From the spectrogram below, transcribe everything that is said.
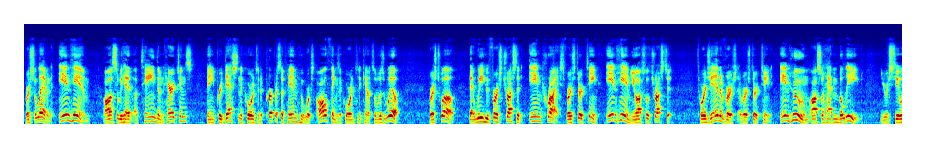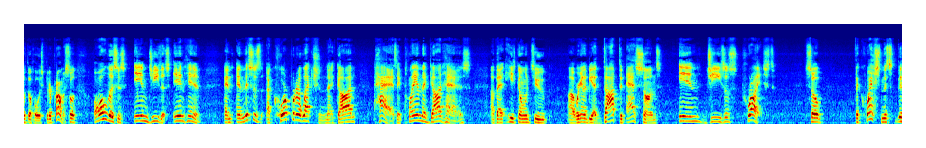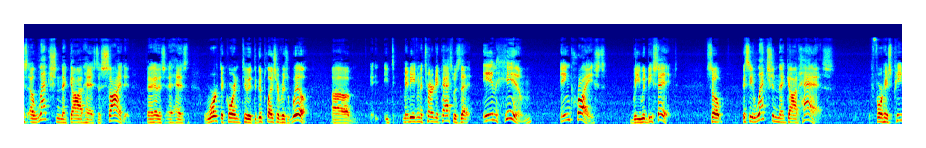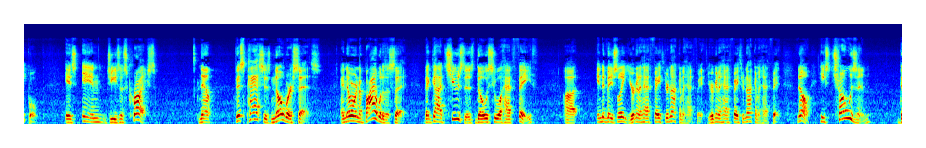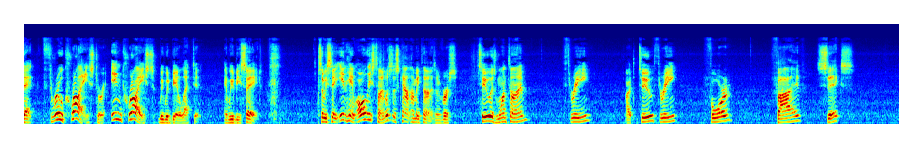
Verse 11, In him also we have obtained an inheritance, being predestined according to the purpose of him who works all things according to the counsel of his will. Verse 12, that we who first trusted in Christ. Verse 13, in him you also trusted. Towards the end of verse, of verse 13, in whom also having believed, you were sealed with the Holy Spirit of promise. So all this is in Jesus, in him. And, and this is a corporate election that God has, a plan that God has, uh, that he's going to, uh, we're going to be adopted as sons in Jesus Christ. So the question, this, this election that God has decided, that has, has worked according to the good pleasure of His will, uh, it, maybe even eternity past, was that in Him, in Christ, we would be saved. So this election that God has for His people is in Jesus Christ. Now, this passage nowhere says, and nowhere in the Bible does it say, that God chooses those who will have faith. Uh, individually, you're going to have faith, you're not going to have faith. You're going to have faith, you're not going to have faith. No, He's chosen that through Christ or in Christ we would be elected and we'd be saved. So we say in Him all these times. Let's just count how many times. In verse 2 is one time, 3, or 2, 3, 4, 5, 6,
